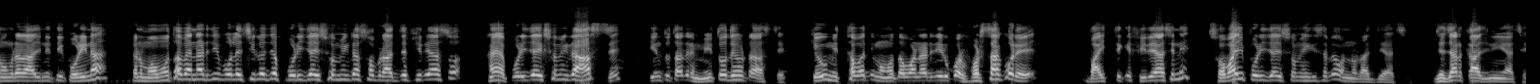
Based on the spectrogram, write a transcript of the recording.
নোংরা রাজনীতি করি না, কারণ মমতা ব্যানার্জি বলেছিল যে, পরিযায়ী শ্রমিকরা সব রাজ্যে ফিরে আসো। হ্যাঁ পরিযায়ী শ্রমিকরা আসছে, কিন্তু তাদের মৃতদেহটা আসছে। কেউ মিথ্যাবাদী মমতা ব্যানার্জির উপর ভরসা করে বাইর থেকে ফিরে আসেনি সবাই পরিযায়ী শ্রমিক হিসেবে অন্য রাজ্যে আছে যে যার কাজ নিয়ে আছে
